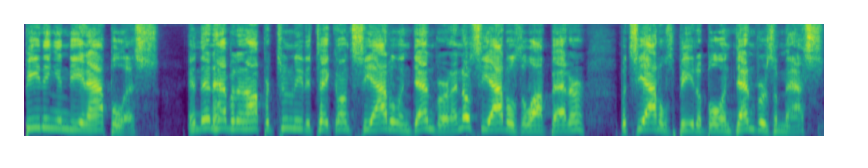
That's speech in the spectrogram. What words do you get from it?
beating Indianapolis, and then having an opportunity to take on Seattle and Denver. And I know Seattle's a lot better, but Seattle's beatable and Denver's a mess.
